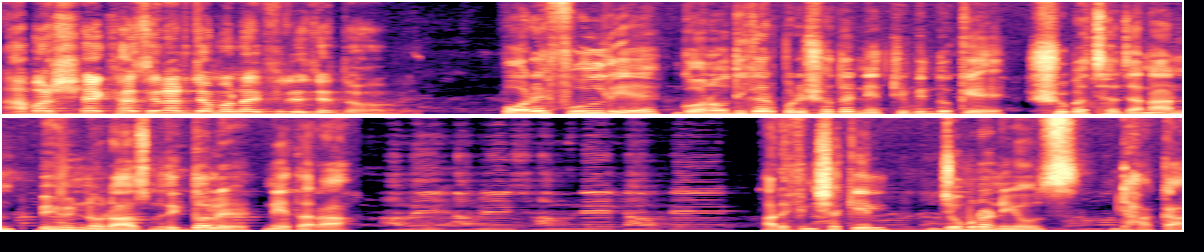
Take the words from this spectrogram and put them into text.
আবার শেখ হাসিনার জমানায় ফিরে যেতে হবে। পরে ফুল দিয়ে গণ অধিকার পরিষদের নেতৃবৃন্দকে শুভেচ্ছা জানান বিভিন্ন রাজনৈতিক দলের নেতারা। আরিফিন শাকিল যমুনা নিউজ ঢাকা।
